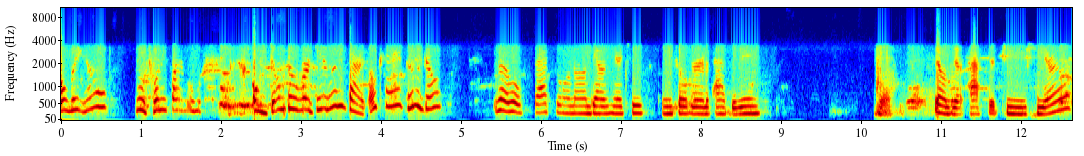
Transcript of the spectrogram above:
Oh wait, no, no, 25. Oh, dumped over Jalen back. Okay, there we go. We got a little stack going on down here too. Swings over and pass it in. Yeah. Dylan's gonna pass it to Sierra.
